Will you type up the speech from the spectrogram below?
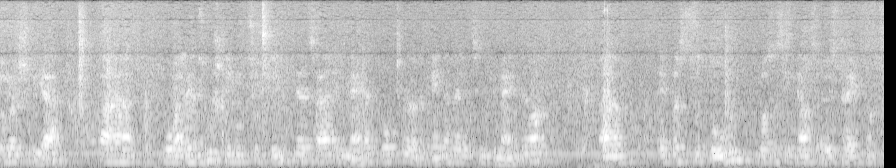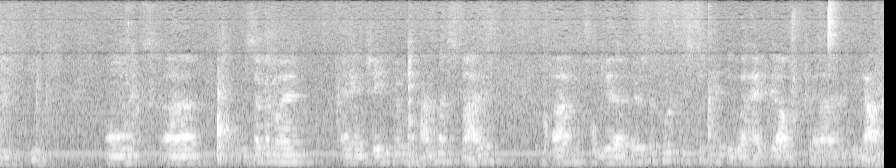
nur schwer, äh, wo eine Zustimmung zu finden jetzt auch in meiner Gruppe oder generell jetzt im Gemeinderat, äh, etwas zu tun, was es in ganz Österreich noch nicht gibt. Und äh, ich sage mal, eine Entschädigung im Anlassfall äh, haben wir öfter durchdiskutiert, die war heute auch äh, im Land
